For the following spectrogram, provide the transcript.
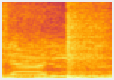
journey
